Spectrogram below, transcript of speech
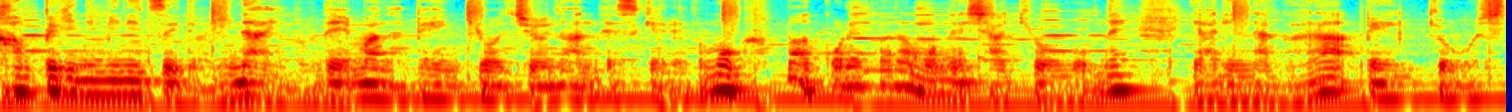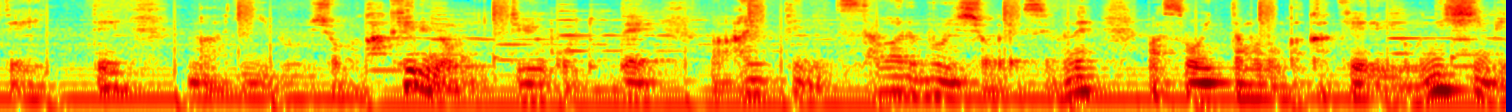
完璧に身についてはいないのでまだ勉強中なんですけれどもまあこれからもね写経をねやりながら勉強していってまあいい文章が書けるようにということで、まあ、相手に伝わる文章ですよね、まあ、そういったものが書けるように日々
